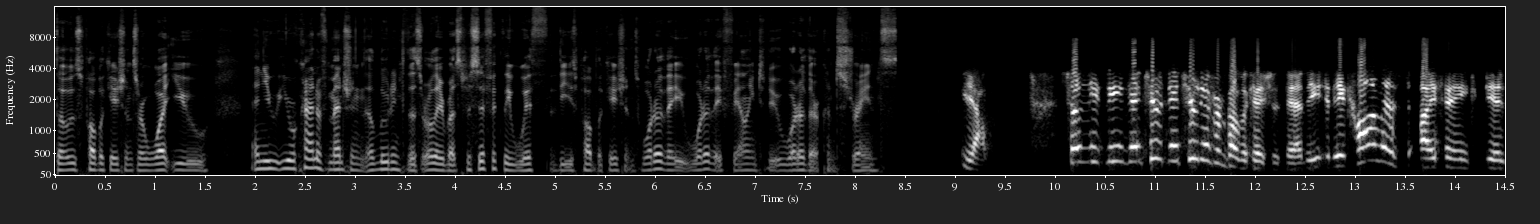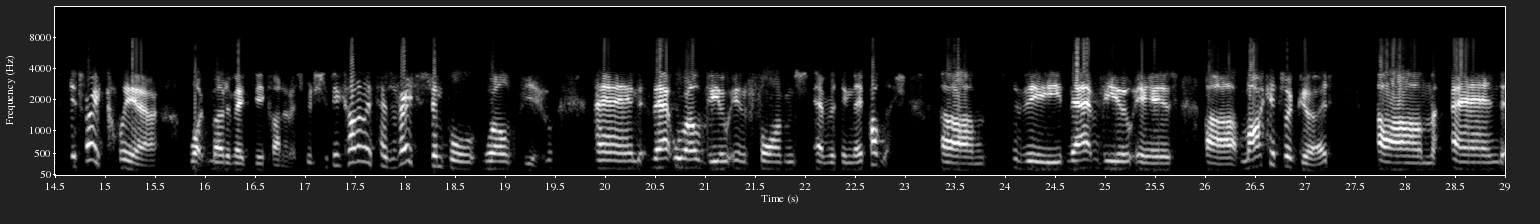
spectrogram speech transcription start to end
those publications are what you and you, you were kind of mentioning alluding to this earlier but specifically with these publications what are they what are they failing to do? What are their constraints? Yeah. So the, the, they're two they're two different publications there the the economist i think is it's very clear what motivates the economist which is the economist has a very simple worldview and that worldview informs everything they publish. Um, the that view is uh, markets are good, um, and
